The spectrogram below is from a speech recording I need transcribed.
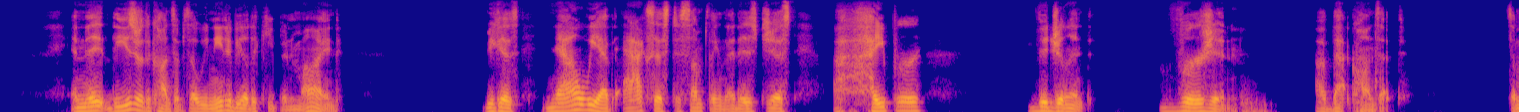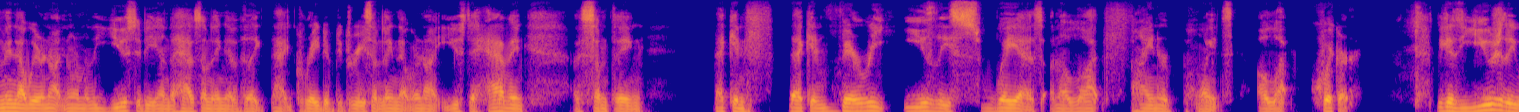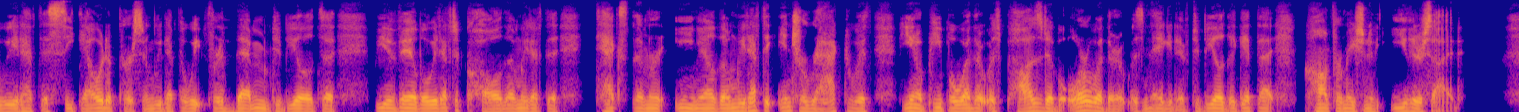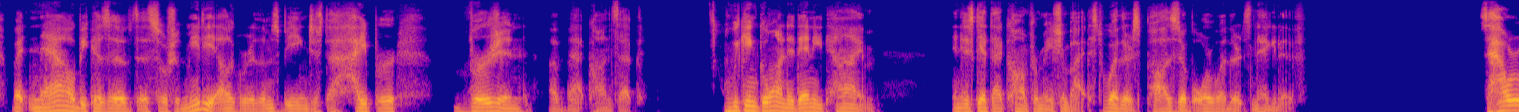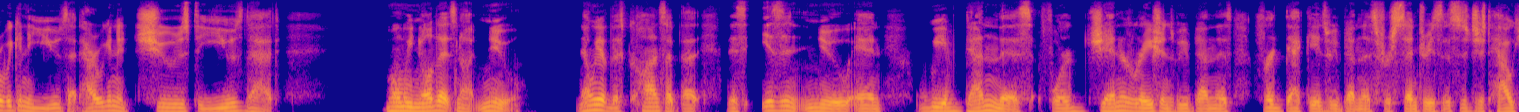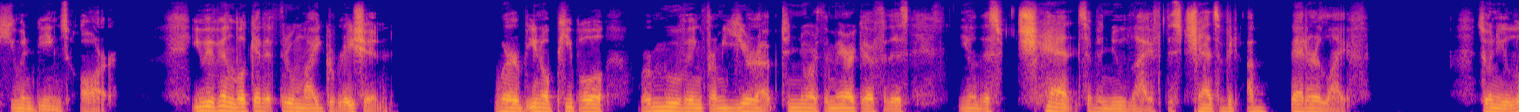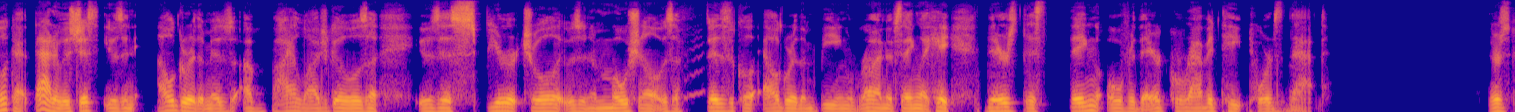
And these are the concepts that we need to be able to keep in mind because now we have access to something that is just a hyper vigilant version of that concept something that we're not normally used to being to have something of like that grade of degree something that we're not used to having of something that can that can very easily sway us on a lot finer points a lot quicker because usually we'd have to seek out a person. We'd have to wait for them to be able to be available. We'd have to call them. We'd have to text them or email them. We'd have to interact with you know people whether it was positive or whether it was negative to be able to get that confirmation of either side. But now because of the social media algorithms being just a hyper version of that concept we can go on at any time and just get that confirmation biased whether it's positive or whether it's negative so, how are we going to use that? How are we going to choose to use that when we know that it's not new? Now we have this concept that this isn't new and we've done this for generations. We've done this for decades. We've done this for centuries. This is just how human beings are. You even look at it through migration, where, you know, people we're moving from Europe to North America for this, you know, this chance of a new life, this chance of a better life. So when you look at that, it was just it was an algorithm, it was a biological, it was a it was a spiritual, it was an emotional, it was a physical algorithm being run of saying like, hey, there's this thing over there, gravitate towards that. There's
